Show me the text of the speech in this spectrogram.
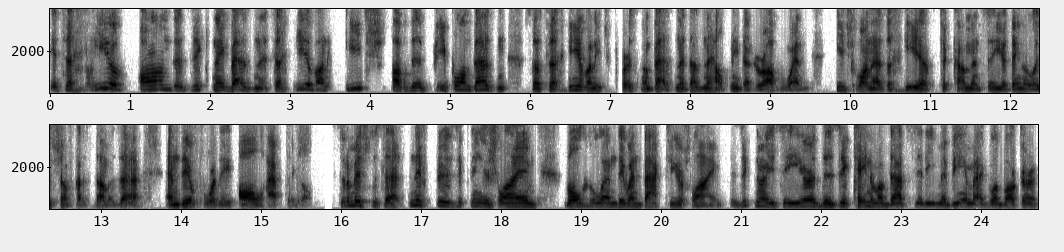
It's a chiyuv on the ziknei Bezdin. It's a chiyuv on each of the people on Bezdin. So it's a chiyuv on each person on Bezdin. It doesn't help me that Rav when each one has a chiyuv to come and say loishafchas adam hazeh, and therefore they all have to go. So the Mishnah says, Nifter Zikni Yerushalayim, Volchulem, they went back to Yerushalayim. The Zikna here, the Zikanim of that city, Meviim Egla Bakar,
